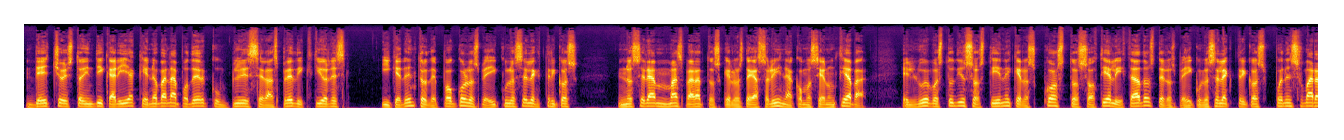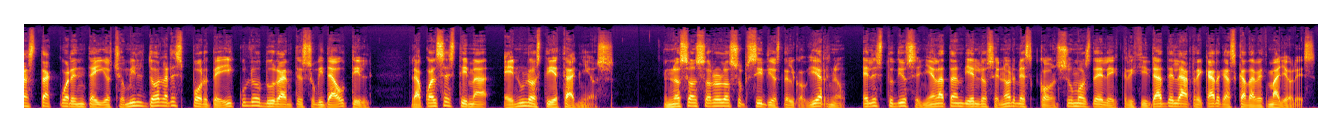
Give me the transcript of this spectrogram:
De hecho, esto indicaría que no van a poder cumplirse las predicciones y que dentro de poco los vehículos eléctricos no serán más baratos que los de gasolina, como se anunciaba. El nuevo estudio sostiene que los costos socializados de los vehículos eléctricos pueden sumar hasta 48.000 dólares por vehículo durante su vida útil, la cual se estima en unos 10 años. No son solo los subsidios del gobierno, el estudio señala también los enormes consumos de electricidad de las recargas cada vez mayores.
